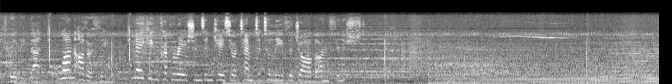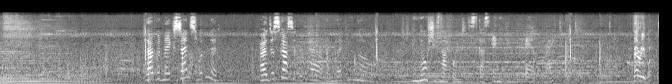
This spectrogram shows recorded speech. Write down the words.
It will be done. One other thing. Making preparations in case you're tempted to leave the job unfinished. Sense, wouldn't it? I'll discuss it with El and let you know. You know she's not going to discuss anything with El, right? Very well.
